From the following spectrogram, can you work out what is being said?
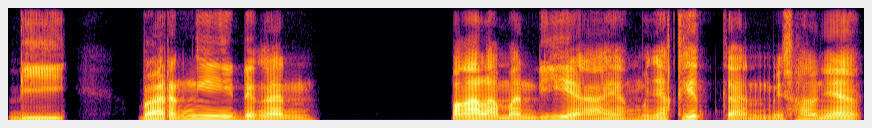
dibarengi dengan pengalaman dia yang menyakitkan. Misalnya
